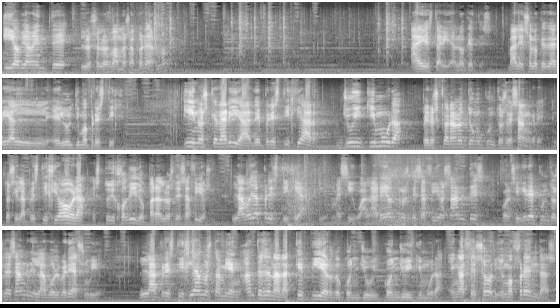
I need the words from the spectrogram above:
Y obviamente los, se los vamos a poner, ¿no? Ahí estarían, loquetes Vale, solo quedaría el, último prestigio Y nos quedaría de prestigiar Yui Kimura Pero es que ahora no tengo puntos de sangre. Entonces si la prestigio ahora, estoy jodido para los desafíos. La voy a prestigiar, tío Me es igual, haré otros desafíos antes Conseguiré puntos de sangre y la volveré a subir. La prestigiamos también. Antes de nada, ¿qué pierdo con Yui, con Yui Kimura? En accesorio, en ofrendas.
